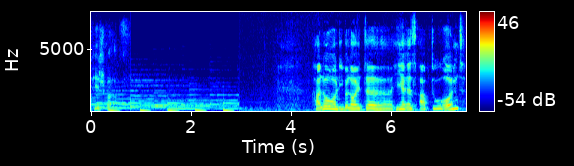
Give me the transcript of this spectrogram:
Viel Spaß! Hallo, liebe Leute, hier ist Abdu und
